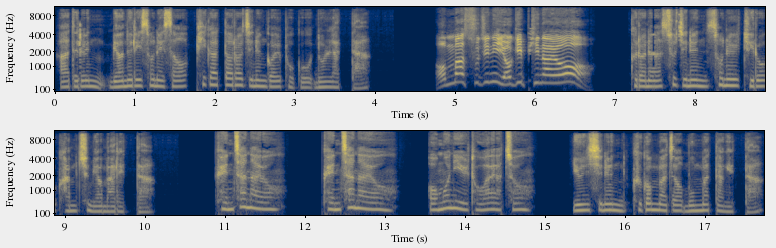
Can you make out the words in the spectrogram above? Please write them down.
아들은 며느리 손에서 피가 떨어지는 걸 보고 놀랐다. 엄마 수진이 여기 피나요? 그러나 수지는 손을 뒤로 감추며 말했다. 괜찮아요. 괜찮아요. 어머니 일 도와야죠. 윤 씨는 그것마저 못마땅했다.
